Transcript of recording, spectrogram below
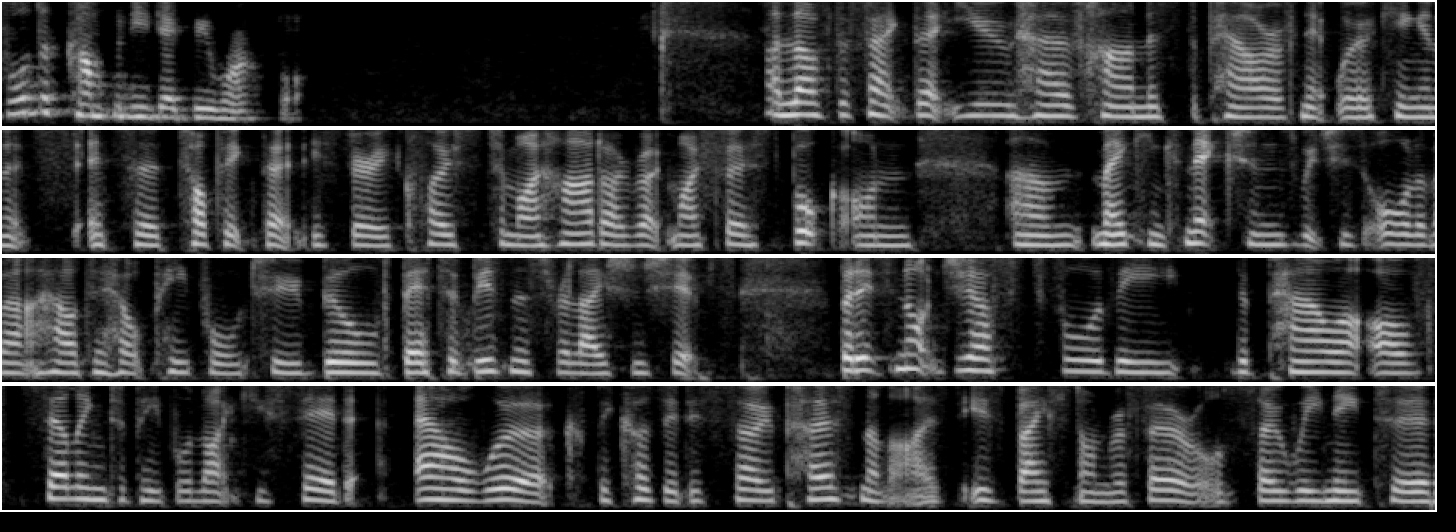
for the company that we work for. I love the fact that you have harnessed the power of networking, and it's it's a topic that is very close to my heart. I wrote my first book on um, making connections, which is all about how to help people to build better business relationships. But it's not just for the the power of selling to people, like you said. Our work, because it is so personalized, is based on referrals. So we need to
